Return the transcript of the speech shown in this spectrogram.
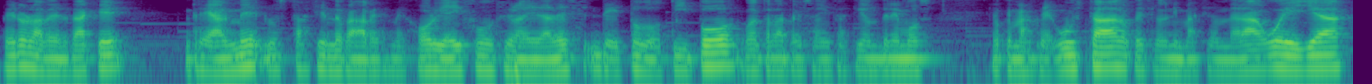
pero la verdad que Realme lo está haciendo cada vez mejor y hay funcionalidades de todo tipo. En cuanto a la personalización tenemos lo que más me gusta, lo que es la animación de la huella,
